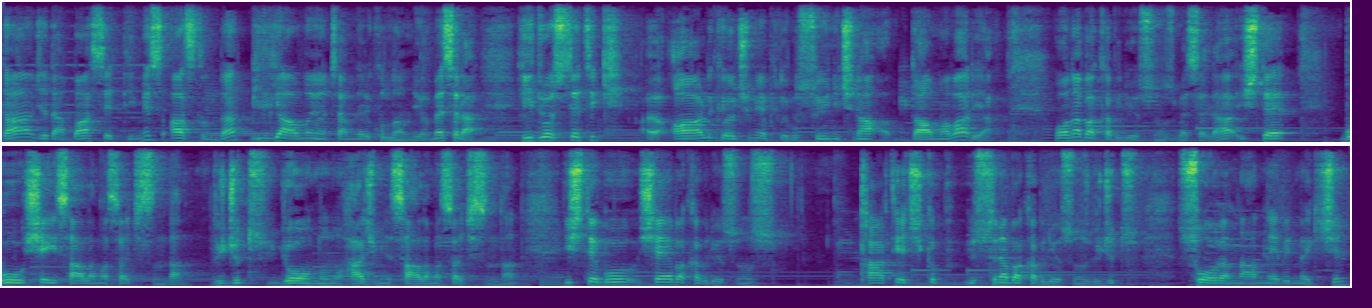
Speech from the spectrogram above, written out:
Daha önceden bahsettiğimiz aslında bilgi alma yöntemleri kullanılıyor. Mesela hidrostatik e, ağırlık ölçümü yapılıyor. Bu suyun içine dalma var ya. Ona bakabiliyorsunuz mesela. İşte bu şeyi sağlaması açısından, vücut yoğunluğunu, hacmini sağlaması açısından. İşte bu şeye bakabiliyorsunuz tartıya çıkıp üstüne bakabiliyorsunuz vücut su oranını anlayabilmek için.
